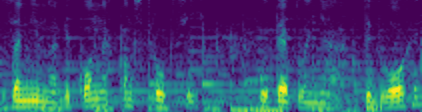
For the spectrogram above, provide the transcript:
Заміна віконних конструкцій, утеплення підлоги.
